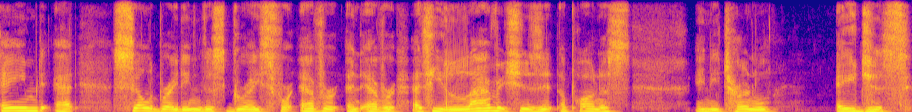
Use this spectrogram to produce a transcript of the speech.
aimed at celebrating this grace forever and ever as He lavishes it upon us in eternal ages.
